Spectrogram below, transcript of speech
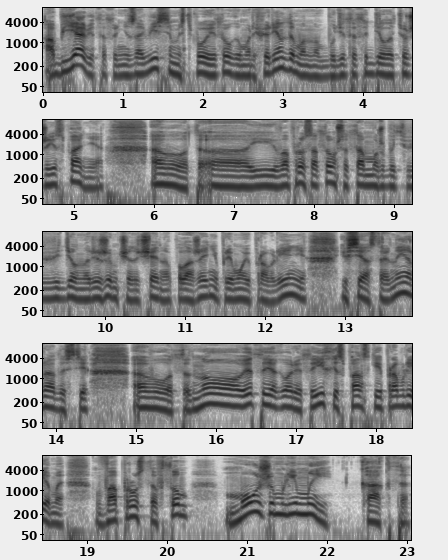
объявит эту независимость по итогам референдума, но будет это делать уже Испания. Вот. А, и вопрос о том, что там может быть введен режим чрезвычайного положения, прямое правление и все остальные радости. Вот. Но это, я говорю, это их испанские проблемы. Вопрос-то в том, можем ли мы как-то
